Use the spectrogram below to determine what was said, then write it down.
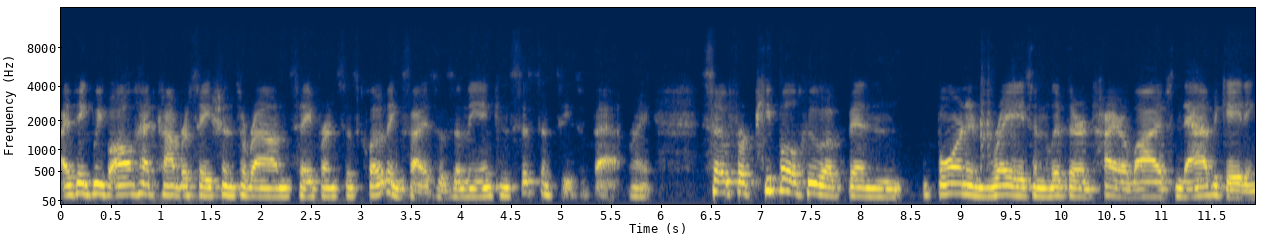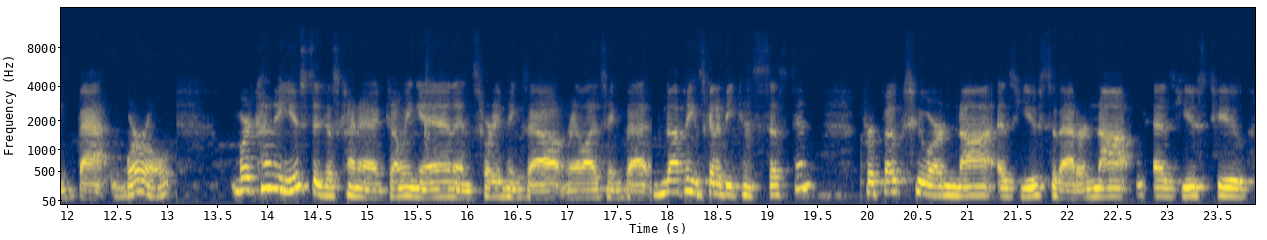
I think we've all had conversations around, say, for instance, clothing sizes and the inconsistencies of that, right? So for people who have been born and raised and lived their entire lives navigating that world, we're kind of used to just kind of going in and sorting things out and realizing that nothing's going to be consistent. For folks who are not as used to that or not as used to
